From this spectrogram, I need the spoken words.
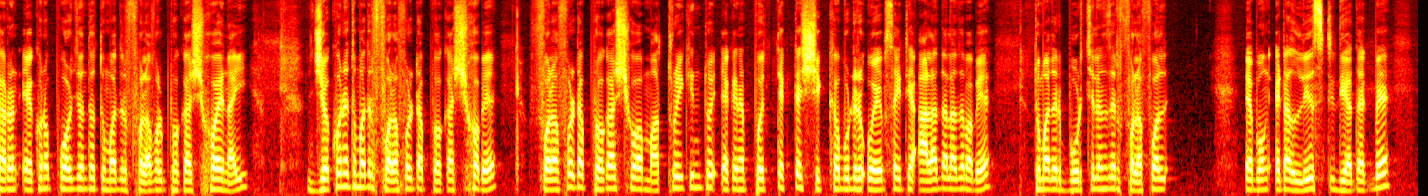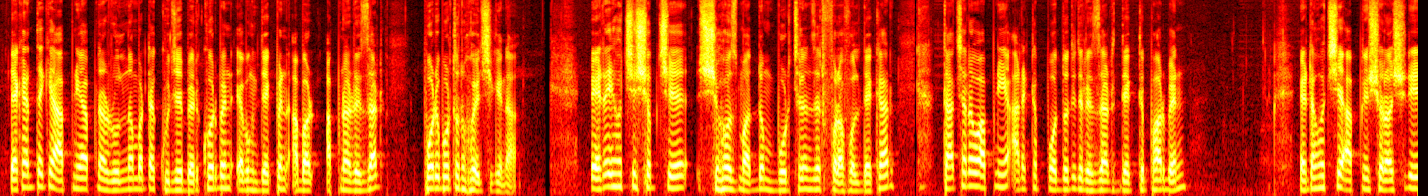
কারণ এখনও পর্যন্ত তোমাদের ফলাফল প্রকাশ হয় নাই। যখনই তোমাদের ফলাফলটা প্রকাশ হবে, ফলাফলটা প্রকাশ হওয়া মাত্রই কিন্তু এখানে প্রত্যেকটা শিক্ষা বোর্ডের ওয়েবসাইটে আলাদা আলাদাভাবে তোমাদের বোর্ড চ্যালেঞ্জের ফলাফল এবং এটা লিস্ট দেওয়া থাকবে। এখান থেকে আপনি আপনার রোল নাম্বারটা খুঁজে বের করবেন এবং দেখবেন আবার আপনার রেজাল্ট পরিবর্তন হয়েছে কি না এটাই হচ্ছে সবচেয়ে সহজ মাধ্যম বোর্ড চ্যালেঞ্জের ফলাফল দেখার। তাছাড়াও আপনি আরেকটা পদ্ধতিতে রেজাল্ট দেখতে পারবেন। এটা হচ্ছে আপনি সরাসরি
